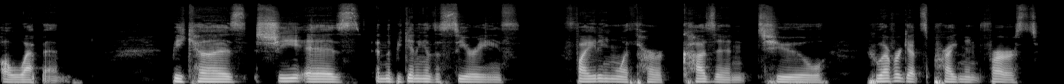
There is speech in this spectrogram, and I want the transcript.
a weapon because she is in the beginning of the series fighting with her cousin to whoever gets pregnant first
